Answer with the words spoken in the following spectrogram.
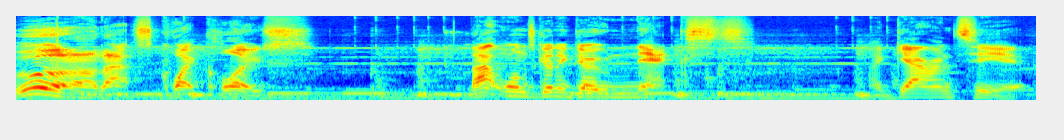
ugh, that's quite close. That one's going to go next. I guarantee it.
